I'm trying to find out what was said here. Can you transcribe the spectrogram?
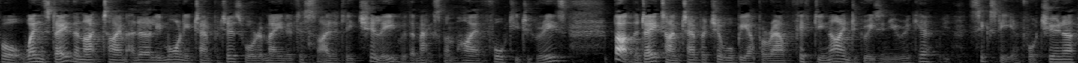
For Wednesday, the nighttime and early morning temperatures will remain decidedly chilly with a maximum high of 40 degrees, but the daytime temperature will be up around 59 degrees in Eureka, 60 in Fortuna,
